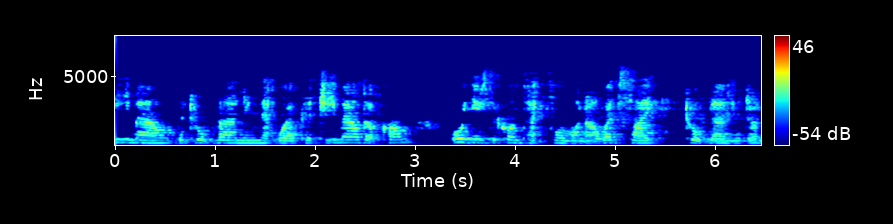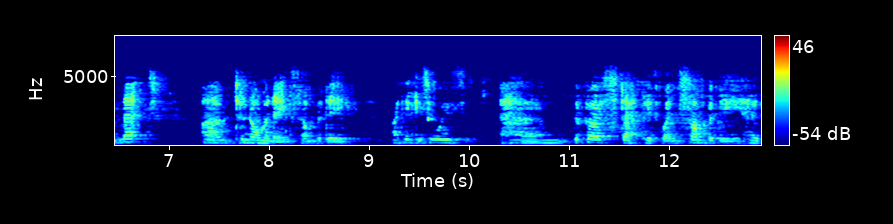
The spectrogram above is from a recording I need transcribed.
email the talk learning network at gmail.com or use the contact form on our website talklearning.net um, to nominate somebody. I think it's always um, the first step is when somebody has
